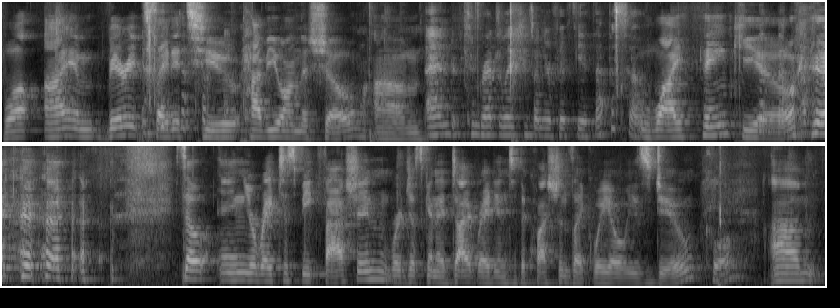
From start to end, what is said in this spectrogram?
Well, I am very excited to have you on the show. Um, and congratulations on your 50th episode. Why, thank you. So, in your right to speak fashion, we're just going to dive right into the questions like we always do. Cool. Um,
